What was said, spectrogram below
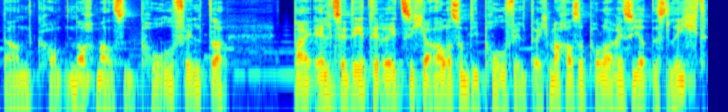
Dann kommt nochmals ein Polfilter. Bei LCD dreht sich ja alles um die Polfilter. Ich mache also polarisiertes Licht.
